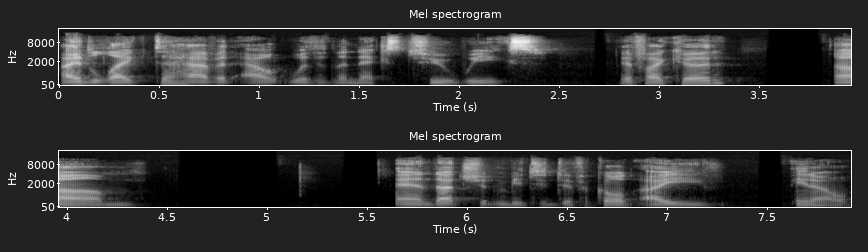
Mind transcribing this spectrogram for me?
I'd like to have it out within the next two weeks, if I could. Um, and that shouldn't be too difficult. I, you know,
